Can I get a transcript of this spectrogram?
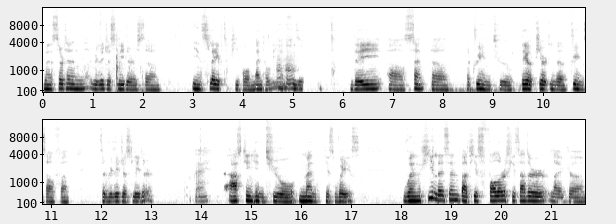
when certain religious leaders um, enslaved people mentally and Mm-hmm. physically, they uh, sent uh, a dream to, they appeared in the dreams of uh, the religious leader, Okay. Asking him to mend his ways. When he listened, but his followers, his other like uh,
